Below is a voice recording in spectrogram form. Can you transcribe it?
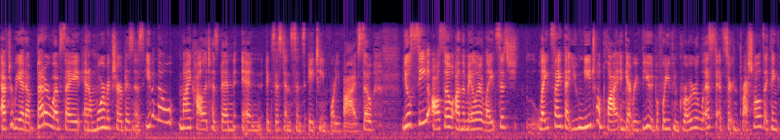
after we had a better website and a more mature business, even though my college has been in existence since 1845. So you'll see also on the MailerLite late site that you need to apply and get reviewed before you can grow your list at certain thresholds. I think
